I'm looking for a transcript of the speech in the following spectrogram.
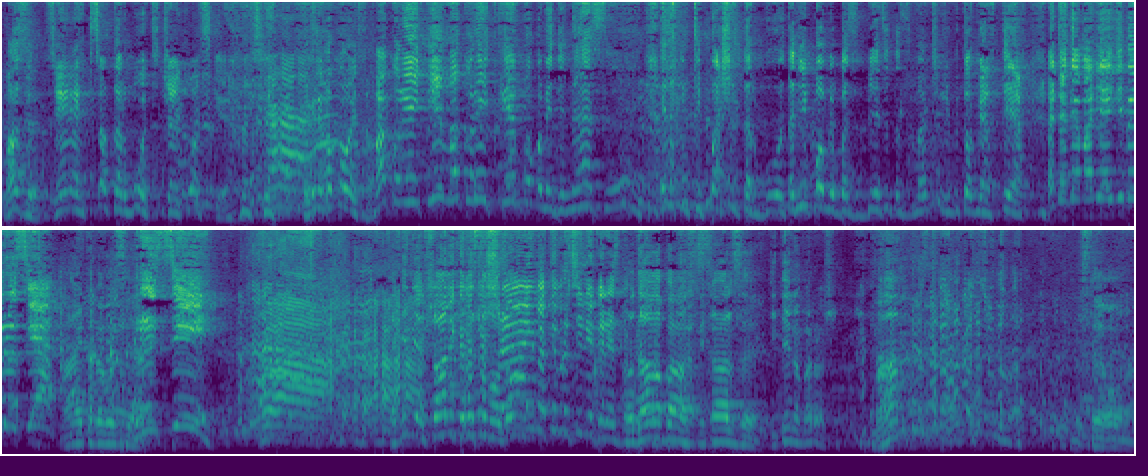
מה זה? זה קצת תרבות, צ'ייקובסקי. תגידי, מה קורה איתך? מה קורה איתי? מה קורה איתכם פה במדינה הזאת? אין לכם טיפה של תרבות. אני פה מבזבז את הזמן שלי בתור מאבטח. אתה יודע מה אני הייתי ברוסיה? מה היית ברוסיה? רוסי! תגידי, אפשר להיכנס למועדון? בבקשה, אם אתם רוצים להיכנס. תודה רבה, סליחה על זה. תיתן לו בראש. מה? מצטער, אורנה.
